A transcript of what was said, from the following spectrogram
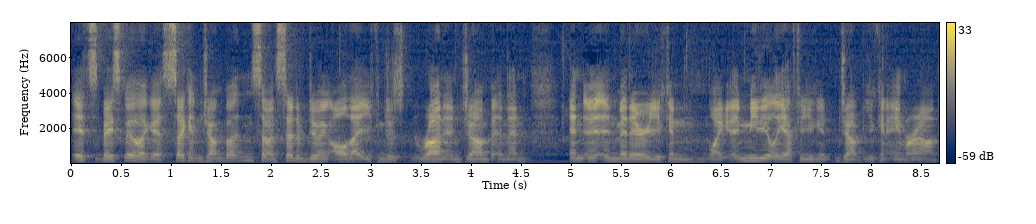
it's basically like a second jump button. So instead of doing all that, you can just run and jump, and then in, in midair you can like immediately after you jump you can aim around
